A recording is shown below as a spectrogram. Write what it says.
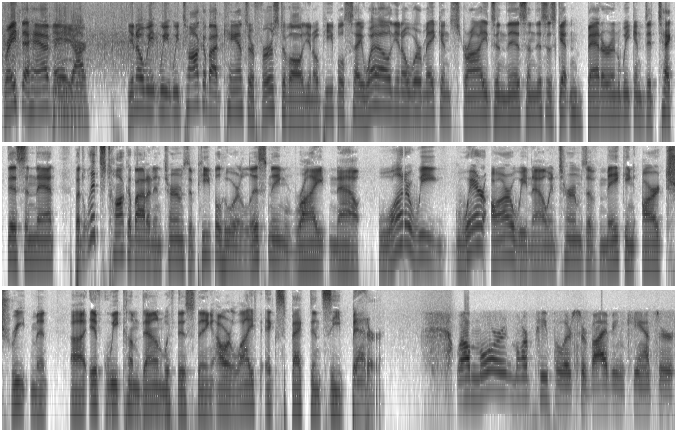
Great to have you Hey, here. Doc. You know, we, we, we talk about cancer, first of all. You know, people say, well, you know, we're making strides in this and this is getting better and we can detect this and that. But let's talk about it in terms of people who are listening right now. What are we, where are we now in terms of making our treatment, uh, if we come down with this thing, our life expectancy better? Well, more and more people are surviving cancer,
